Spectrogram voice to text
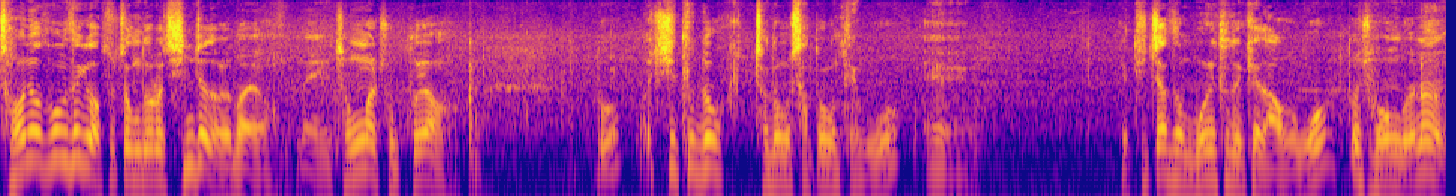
전혀 손색이 없을 정도로 진짜 넓어요. 네, 정말 좋고요. 또 시트도 자동 작동 되고, 예. 뒷좌석 모니터도 이렇게 나오고 또 좋은 거는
